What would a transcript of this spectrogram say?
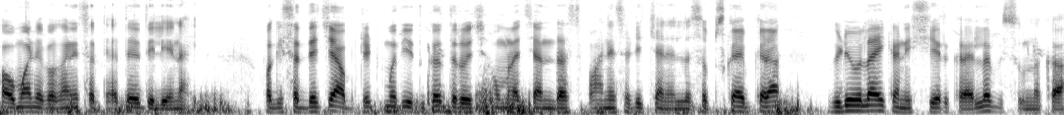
हवामान विभागाने सध्या तरी दिले नाही बाकी सध्याच्या अपडेटमध्ये इतकं दररोज हवामानाचे अंदाज पाहण्यासाठी चॅनलला सबस्क्राईब करा व्हिडिओ लाईक आणि शेअर करायला विसरू नका.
